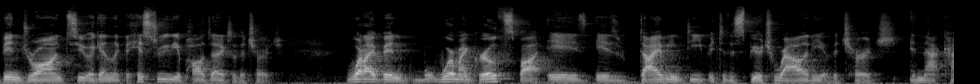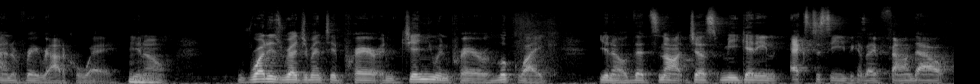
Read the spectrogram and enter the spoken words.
been drawn to again like the history, the apologetics of the church. What I've been where my growth spot is is diving deep into the spirituality of the church in that kind of very radical way. You mm-hmm. know, what is regimented prayer and genuine prayer look like? You know, that's not just me getting ecstasy because I found out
